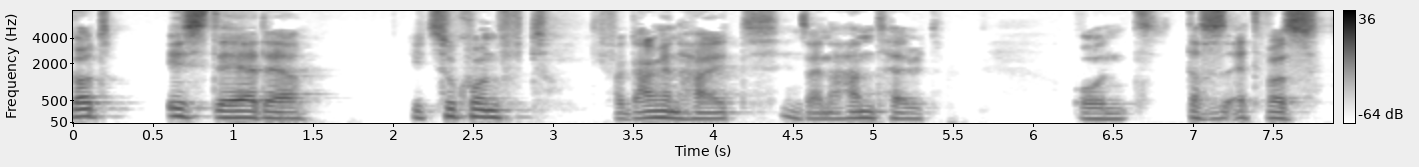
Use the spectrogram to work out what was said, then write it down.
Gott ist der, der die Zukunft, die Vergangenheit in seiner Hand hält. Und das ist etwas,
